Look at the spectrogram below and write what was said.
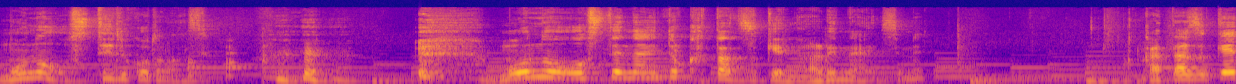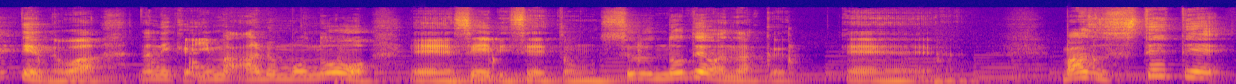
物を捨てることなんですよ。物を捨てないと片付けられないんですよね。片付けっていうのは何か今あるものを、えー、整理整頓するのではなく、えー、まず捨てて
